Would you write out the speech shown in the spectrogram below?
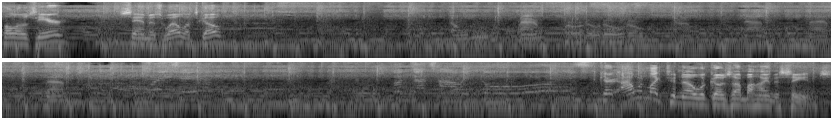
Polo's here. Sam as well. Let's go. Carrie, I would like to know what goes on behind the scenes.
